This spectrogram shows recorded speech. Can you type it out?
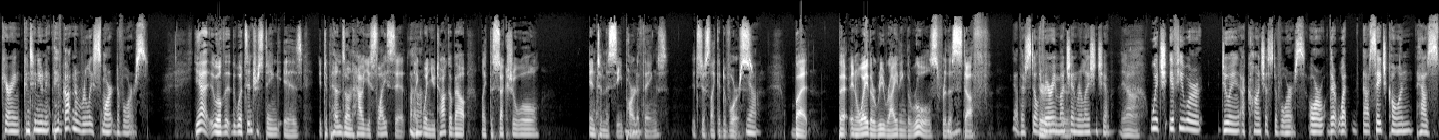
caring, continuing. They've gotten a really smart divorce. Yeah, well, the, the- what's interesting is it depends on how you slice it. Uh-huh. Like when you talk about like the sexual intimacy part of things, it's just like a divorce. Mm-hmm. Yeah. But but in a way, they're rewriting the rules for Mm-hmm. this stuff. Yeah, they're still They're- very much in relationship. Yeah. Which, if you were doing a conscious divorce, or there, what uh, Sage Cohen has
